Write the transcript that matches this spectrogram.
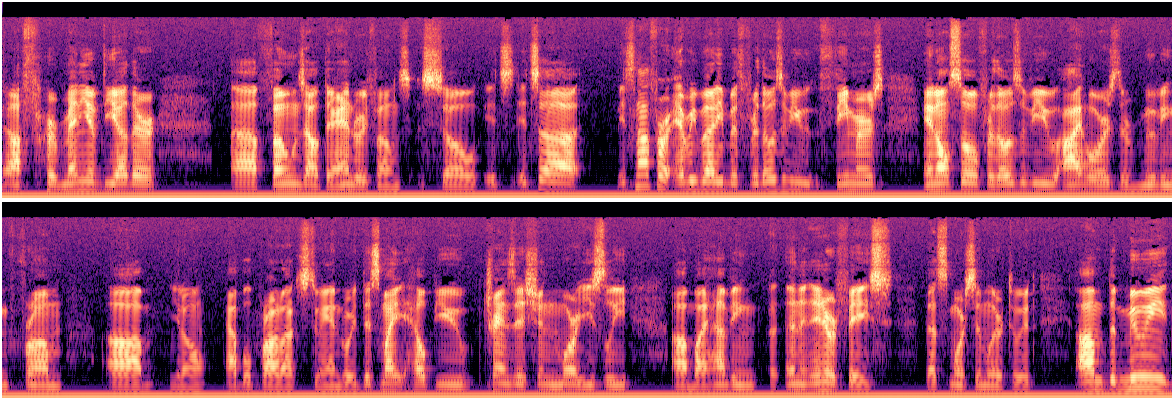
uh, for many of the other uh, phones out there, Android phones. So it's it's uh it's not for everybody, but for those of you themers, and also for those of you iHors that are moving from um, you know Apple products to Android. This might help you transition more easily uh, by having a, an interface that's more similar to it. Um, the MIUI,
